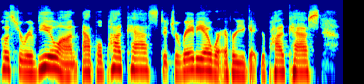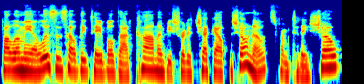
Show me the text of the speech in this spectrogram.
Post a review on Apple Podcasts, Stitcher Radio, wherever you get your podcasts. Follow me on lizshealthytable.com and be sure to check out the show notes from today's show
